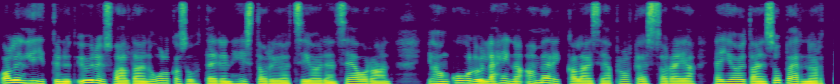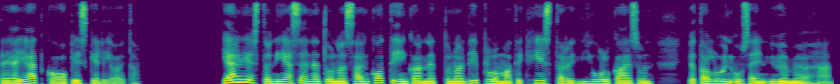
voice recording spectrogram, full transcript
Olin liittynyt Yhdysvaltain ulkosuhteiden historioitsijoiden seuraan, johon kuului lähinnä amerikkalaisia professoreja ja joitain supernörttejä jatko-opiskelijoita. Järjestön jäsenetuna sain kotiin kannettuna Diplomatic History-julkaisun, jota luin usein yömyöhään.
